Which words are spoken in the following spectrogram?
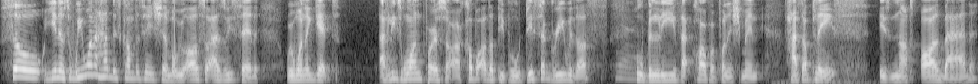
So, you know, so we want to have this conversation, but we also, as we said, we want to get at least one person or a couple other people who disagree with us, Yeah. who believe that corporal punishment has a place, is not all bad.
